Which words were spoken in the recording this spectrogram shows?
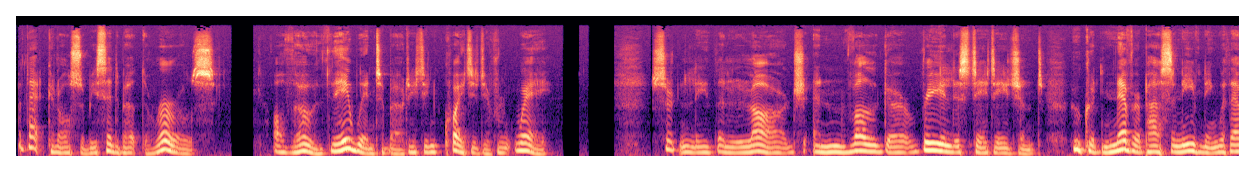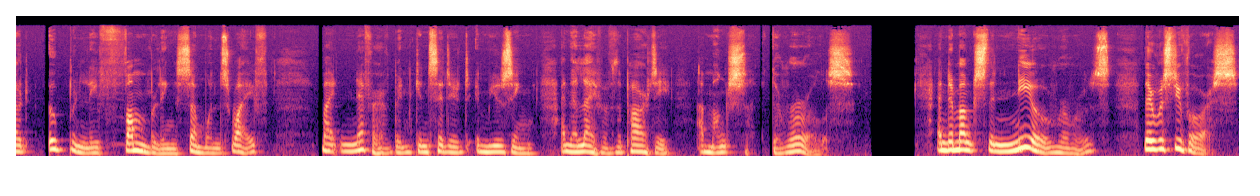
but that could also be said about the rurals, although they went about it in quite a different way. Certainly, the large and vulgar real estate agent, who could never pass an evening without openly fumbling someone's wife, might never have been considered amusing and the life of the party amongst the rurals. And amongst the neo rurals, there was divorce,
